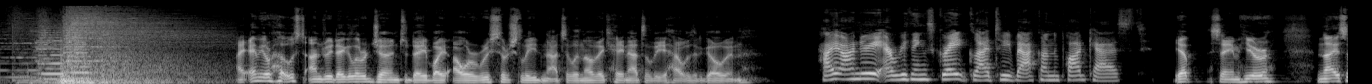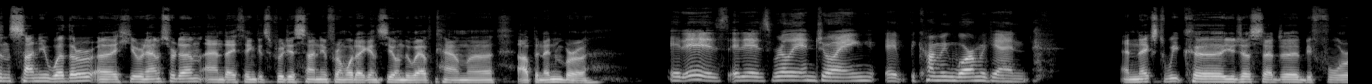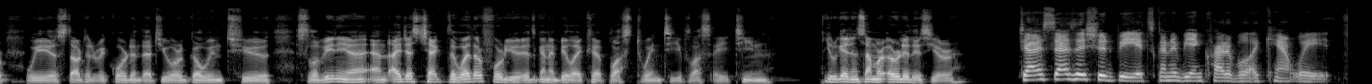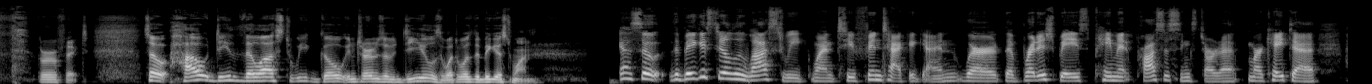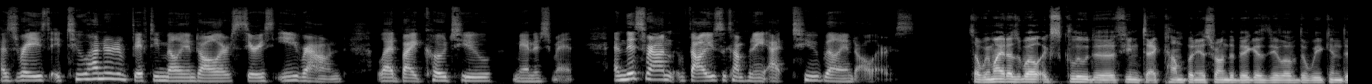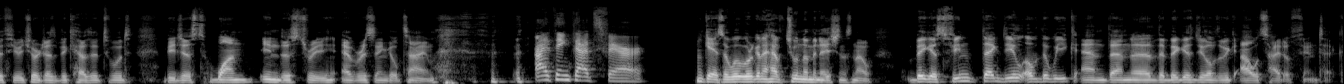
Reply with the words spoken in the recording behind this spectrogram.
I am your host, Andrii Degeler, joined today by our research lead, Natalie Novik. Hey, Natalie, how is it going? Hi, Andre. Everything's great. Glad to be back on the podcast. Yep, same here. Nice and sunny weather uh, here in Amsterdam, and I think it's pretty sunny from what I can see on the webcam uh, up in Edinburgh. It is. It is. Really enjoying it becoming warm again. And next week, uh, you just said uh, before we started recording that you are going to Slovenia. And I just checked the weather for you. It's going to be like uh, plus 20, plus 18. You're getting summer early this year. Just as it should be. It's going to be incredible. I can't wait. Perfect. So, how did the last week go in terms of deals? What was the biggest one? Yeah, so the biggest deal of last week went to fintech again, where the British based payment processing startup Marqeta has raised a $250 million Series E round led by Coatue Management. And this round values the company at $2 billion. So we might as well exclude the fintech companies from the biggest deal of the week in the future just because it would be just one industry every single time. I think that's fair. Okay, so we're going to have two nominations now biggest fintech deal of the week and then uh, the biggest deal of the week outside of fintech.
